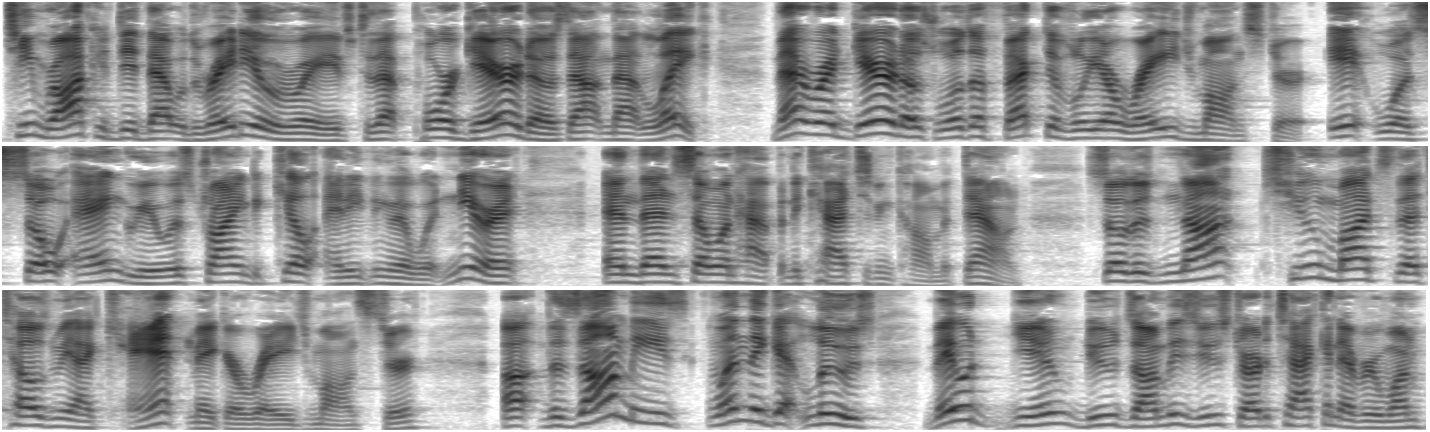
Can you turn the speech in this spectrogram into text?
Team Rocket did that with radio waves to that poor Gyarados out in that lake. That red Gyarados was effectively a rage monster. It was so angry, it was trying to kill anything that went near it, and then someone happened to catch it and calm it down. So there's not too much that tells me I can't make a rage monster. Uh, the zombies, when they get loose, they would, you know, do zombies do start attacking everyone.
